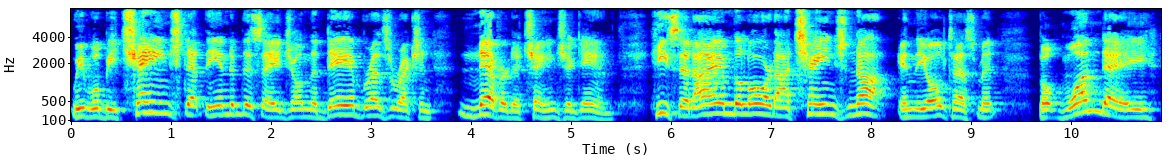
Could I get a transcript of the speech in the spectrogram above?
We will be changed at the end of this age on the day of resurrection, never to change again. He said, I am the Lord, I change not in the Old Testament, but one day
